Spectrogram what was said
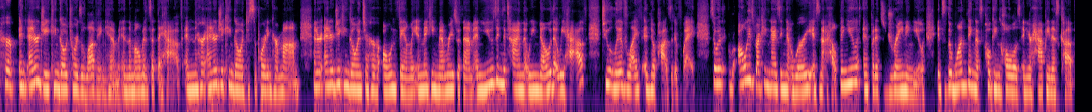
her energy can go towards loving him in the moments that they have and her energy can go into supporting her mom and her energy can go into her own family and making memories with them and using the time that we know that we have to live life in a positive way. So always recognizing that worry is not helping you eh, but it's draining you. It's the one thing that's poking holes in your happiness cup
